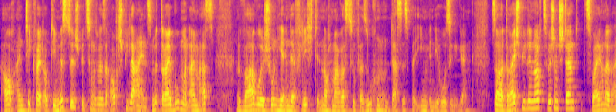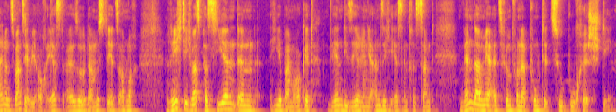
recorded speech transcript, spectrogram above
auch ein Tick weit optimistisch, beziehungsweise auch Spieler 1 mit drei Buben und einem Ass war wohl schon hier in der Pflicht, noch mal was zu versuchen, und das ist bei ihm in die Hose gegangen. So, drei Spiele noch, Zwischenstand 221 habe ich auch erst, also da müsste jetzt auch noch richtig was passieren, denn hier beim Rocket werden die Serien ja an sich erst interessant, wenn da mehr als 500 Punkte zu Buche stehen.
